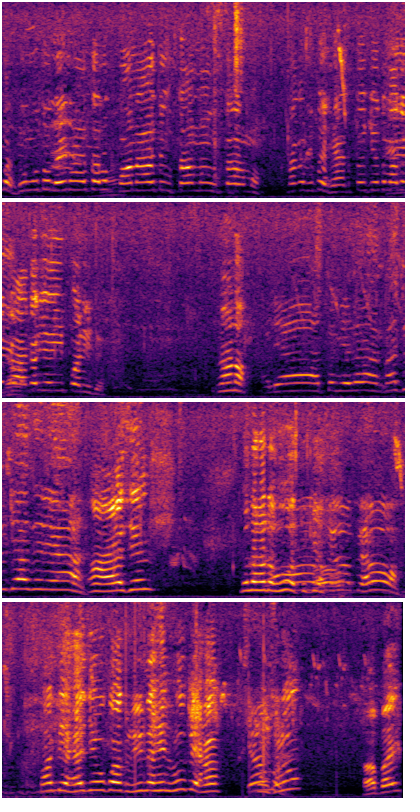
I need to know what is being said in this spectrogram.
બધું હું તો લઈને આવ્યો તારો ફોન આવ્યો ઉતાવળમાં ઉતાવળમાં હું તો હેડ તો મારે કાગળ ઈ પડી દે ના ના અલ્યા તો બે જણા આઘા છૂટ્યા છે. હા આવે છે બોલો હેડો હું હતું કે? બેહો. કોઈ બેહે જેવું કોઈક રી નહીં હું બેહ? પૂછડું હા ભાઈ.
